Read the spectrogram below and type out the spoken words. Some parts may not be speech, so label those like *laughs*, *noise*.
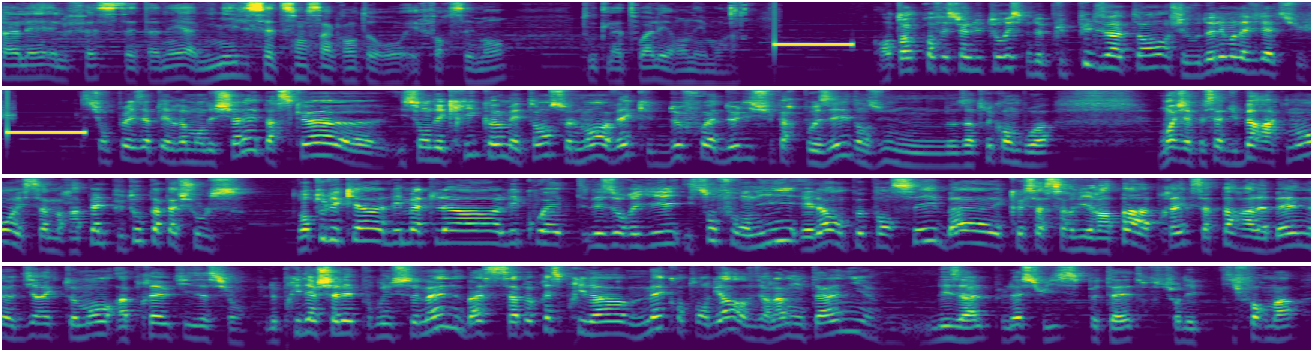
chalet Hellfest cette année à 1750 euros. Et forcément, toute la toile est en émoi. En tant que professionnel du tourisme depuis plus de 20 ans, je vais vous donner mon avis là-dessus. Si on peut les appeler vraiment des chalets, parce que euh, ils sont décrits comme étant seulement avec deux fois deux lits superposés dans, dans un truc en bois. Moi j'appelle ça du baraquement et ça me rappelle plutôt Papa Schulz. Dans tous les cas, les matelas, les couettes, les oreillers, ils sont fournis, et là on peut penser bah, que ça servira pas après, que ça part à la benne directement après utilisation. Le prix d'un chalet pour une semaine, bah, c'est à peu près ce prix-là, mais quand on regarde vers la montagne, les Alpes, la Suisse peut-être, sur des petits formats,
